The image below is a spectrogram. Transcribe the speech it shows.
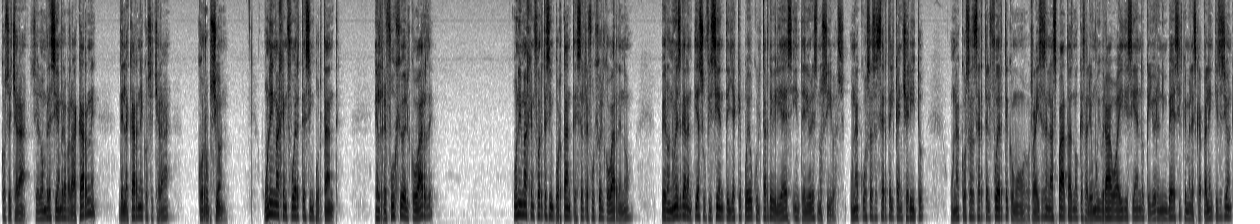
cosechará. Si el hombre siembra para la carne, de la carne cosechará corrupción. Una imagen fuerte es importante. El refugio del cobarde. Una imagen fuerte es importante, es el refugio del cobarde, ¿no? Pero no es garantía suficiente ya que puede ocultar debilidades interiores nocivas. Una cosa es hacerte el cancherito, una cosa es hacerte el fuerte como raíces en las patas, ¿no? Que salió muy bravo ahí diciendo que yo era un imbécil, que me le escapé a la Inquisición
